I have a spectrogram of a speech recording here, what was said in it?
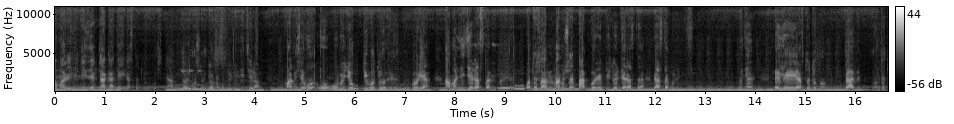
আমার এই নিজের টাকা দেয় রাস্তা তৈরি করছে আমি দশ বছর জনপ্রতিনিধি ছিলাম মানুষে অভিযোগ দিব করিয়া আমার নিজের রাস্তা আমি করে যাই অথচ আমি মানুষের পাকঘরের ভিতর দিয়ে রাস্তা রাস্তা করে দিচ্ছি বুঝলেন? এই যে এই রাস্তাটুকু প্রায় অন্তত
